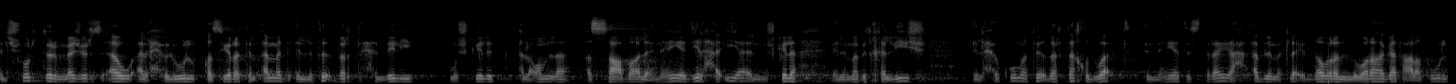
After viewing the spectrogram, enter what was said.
ال short term measures أو الحلول قصيرة الأمد اللي تقدر تحللي مشكلة العملة الصعبة لأن هي دي الحقيقة المشكلة اللي ما بتخليش الحكومة تقدر تاخد وقت إن هي تستريح قبل ما تلاقي الدورة اللي وراها جت على طول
